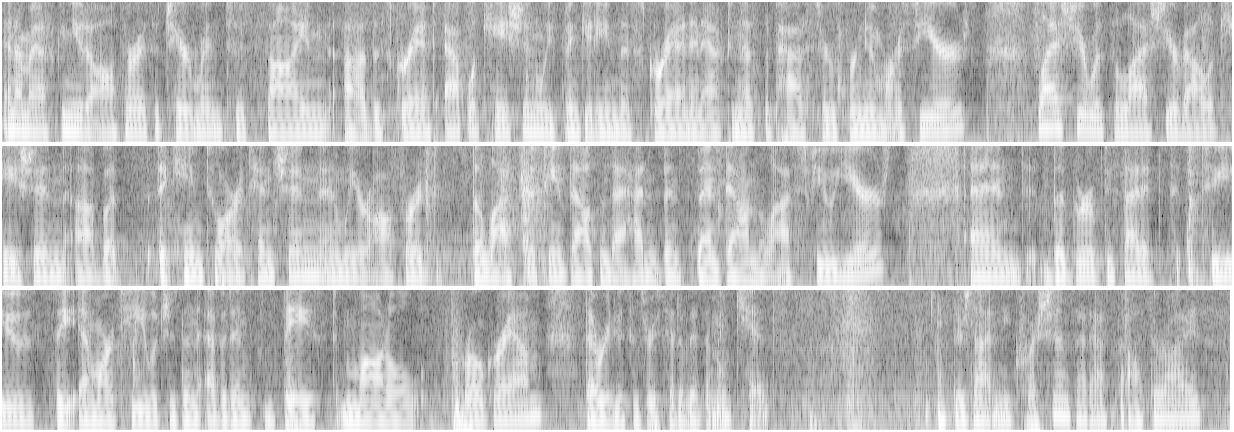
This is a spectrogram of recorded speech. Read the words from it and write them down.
and I'm asking you to authorize the chairman to sign uh, this grant application. We've been getting this grant and acting as the pass-through for numerous years. Last year was the last year of allocation, uh, but it came to our attention, and we were offered the last 15000 that hadn't been spent down the last few years. And the group decided to use the MRT, which is an evidence-based model program that reduces recidivism in kids. If there's not any questions, I'd ask to authorize.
